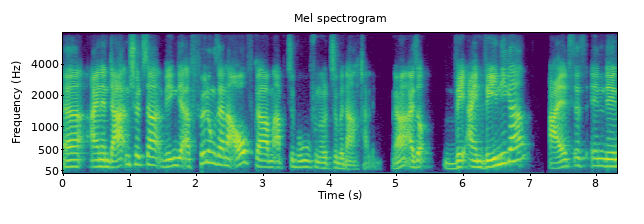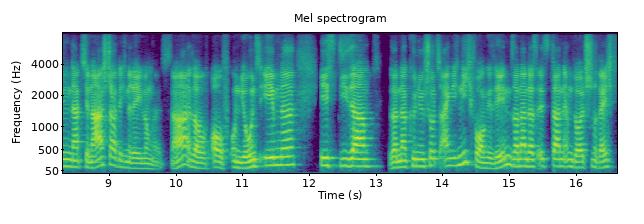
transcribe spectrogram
äh, einen Datenschützer wegen der Erfüllung seiner Aufgaben abzuberufen oder zu benachteiligen. Ja, also ein weniger als es in den nationalstaatlichen Regelungen ist. Ja, also auf, auf, Unionsebene ist dieser Sonderkündigungsschutz eigentlich nicht vorgesehen, sondern das ist dann im deutschen Recht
